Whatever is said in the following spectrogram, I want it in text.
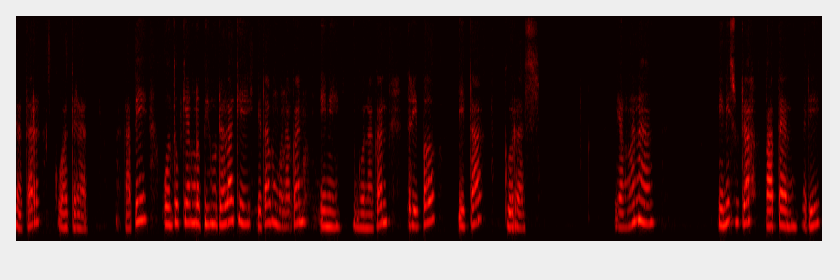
datar kuadrat. Nah, tapi untuk yang lebih mudah lagi, kita menggunakan ini, menggunakan triple Pitagoras. Yang mana ini sudah paten, jadi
